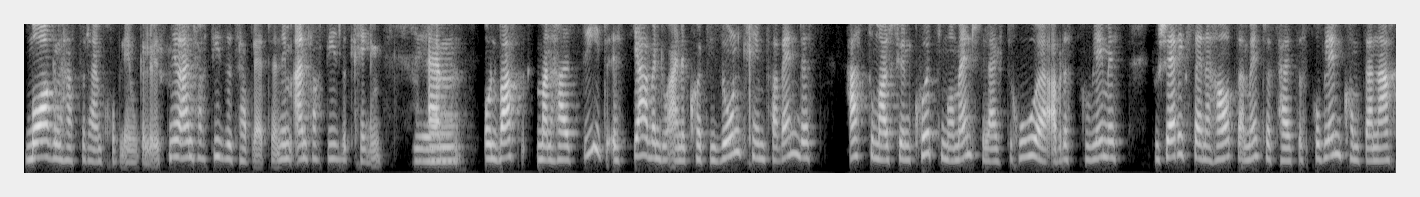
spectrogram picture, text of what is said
morgen hast du dein Problem gelöst. Nimm einfach diese Tablette, nimm einfach diese Creme. Ja. Ähm, und was man halt sieht, ist ja, wenn du eine Cortisoncreme verwendest, hast du mal für einen kurzen Moment vielleicht Ruhe. Aber das Problem ist, du schädigst deine Haut damit. Das heißt, das Problem kommt danach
